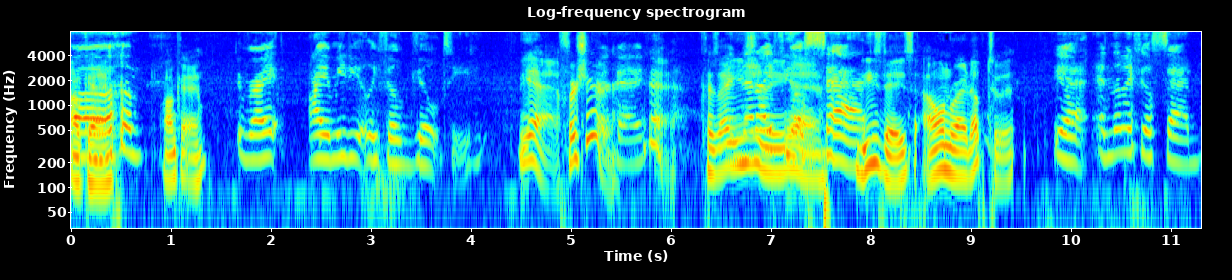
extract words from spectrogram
Okay. um, Okay. right? I immediately feel guilty. Yeah, for sure. Okay. Yeah, because I and usually I feel yeah, sad. these days I own right up to it. Yeah, and then I feel sad.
